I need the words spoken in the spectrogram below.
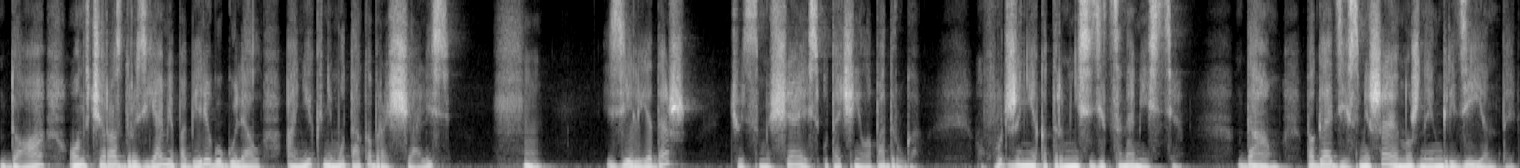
«Да, он вчера с друзьями по берегу гулял, они к нему так обращались». «Хм, зелье дашь?» — чуть смущаясь, уточнила подруга. «Вот же некоторым не сидится на месте». «Дам, погоди, смешаю нужные ингредиенты,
